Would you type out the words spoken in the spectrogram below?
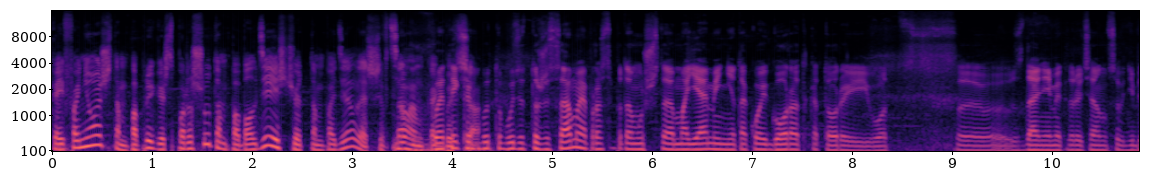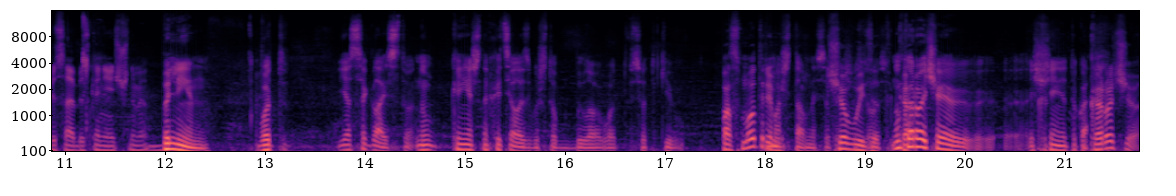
кайфанешь, там попрыгаешь с парашютом, побалдеешь, что-то там поделаешь, и в целом Ну, как в бы этой все. как будто будет то же самое, просто потому что Майами не такой город, который вот с э, зданиями, которые тянутся в небеса бесконечными. Блин, вот я согласен. Ну, конечно, хотелось бы, чтобы было вот все-таки Посмотрим. масштабность. чё выйдет. Ну, Ка- короче, э, ощущение такое. Короче,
